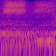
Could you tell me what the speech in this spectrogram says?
just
